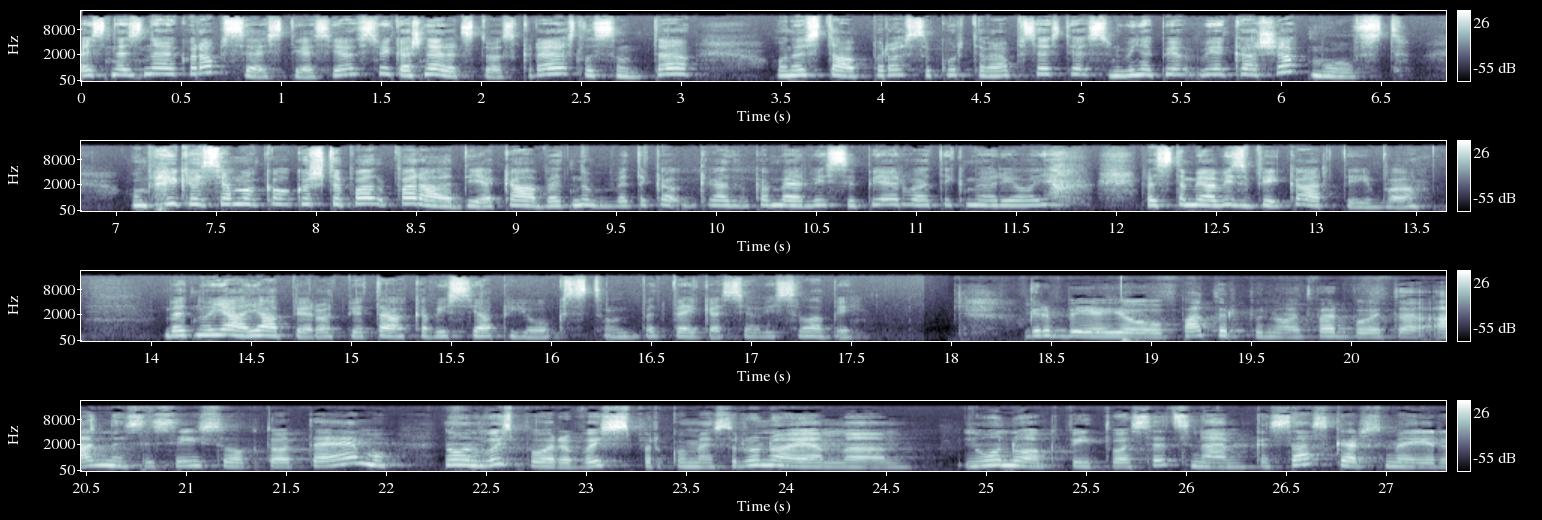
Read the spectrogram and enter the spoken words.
es nezināju, kur apsēsties, ja? es vienkārši neredzu tos krēslus un tā, un es tā prasu, kur te var apsēsties, un viņa pie, vienkārši apmulst. Un beigās jau man kaut kurš te parādīja, kā, bet, nu, bet kā, kā, kamēr visi pieroja, tikmēr jau, jā, pēc tam jau viss bija kārtībā. Bet, nu jā, jāpierod pie tā, ka viss jāpjūkst, un, bet beigās jau viss labi. Gribēju paturpinot, varbūt Agnēs īsokto tēmu, nu, un vispār viss, par ko mēs runājam, nonāk pie to secinājuma, ka saskarsme ir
